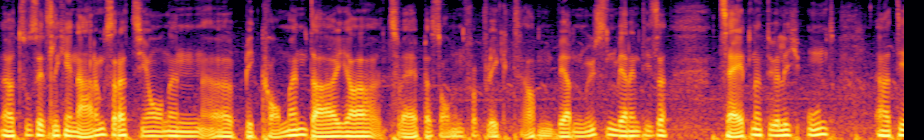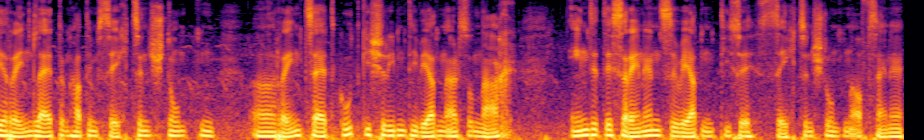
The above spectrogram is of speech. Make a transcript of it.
äh, zusätzliche Nahrungsrationen äh, bekommen, da ja zwei Personen verpflegt haben werden müssen während dieser Zeit natürlich und äh, die Rennleitung hat ihm 16 Stunden äh, Rennzeit gut geschrieben. Die werden also nach Ende des Rennens werden diese 16 Stunden auf seine,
